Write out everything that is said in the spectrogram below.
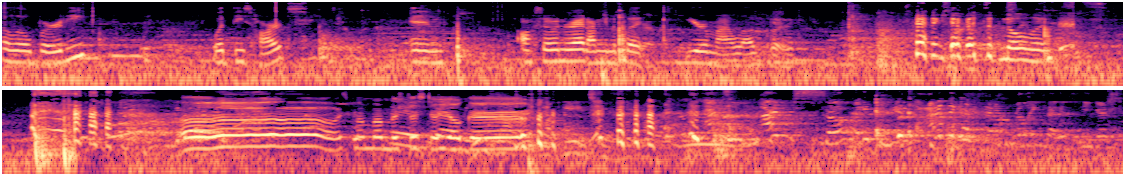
a little birdie with these hearts. And also in red, I'm gonna put You're My Love Bird. and give it to Nolan. oh, it's my mama's sister yogurt. I'm so ready for you. I don't think I said I'm really excited to see you guys.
